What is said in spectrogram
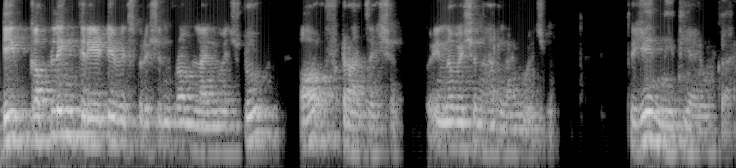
deep coupling creative expression from language to of transaction तो इनोवेशन हर लैंग्वेज में तो ये नीति आयोग का है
